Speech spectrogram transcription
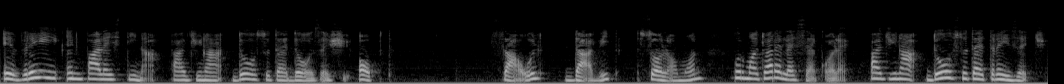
Evreii în Palestina, pagina 228 Saul, David, Solomon, următoarele secole, pagina 230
